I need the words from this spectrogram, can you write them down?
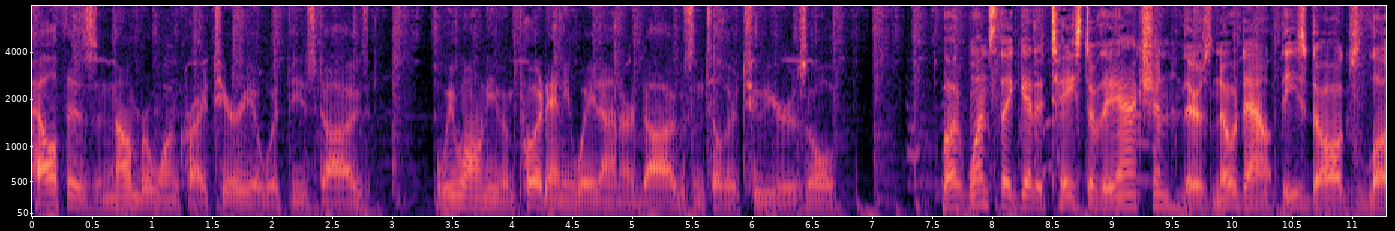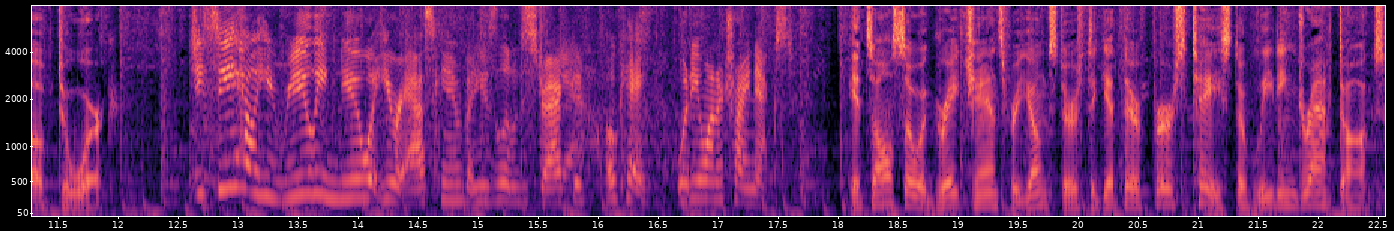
Health is the number one criteria with these dogs. We won't even put any weight on our dogs until they're two years old. But once they get a taste of the action, there's no doubt these dogs love to work. Did you see how he really knew what you were asking him, but he was a little distracted? Okay, what do you want to try next? It's also a great chance for youngsters to get their first taste of leading draft dogs.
